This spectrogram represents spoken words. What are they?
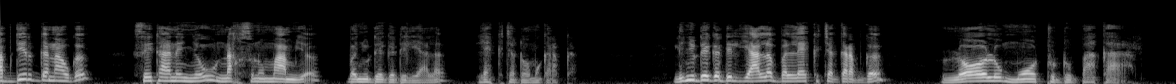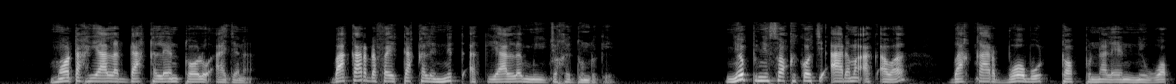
ab diir gannaaw ga seytaane ñëw ndax sunu maam ya ba ñu déggadil yàlla lekk ca doomu garab ga li ñu déggadil yàlla ba lekk ca garab ga loolu moo tudd bàkkaar moo tax yàlla dàq leen toolu ajana bàkkaar dafay taqale nit ak yàlla miy joxe dund gi ñépp ñi soqi ko ci aadama ak awa bàkkaar boobu topp na leen ni wopp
